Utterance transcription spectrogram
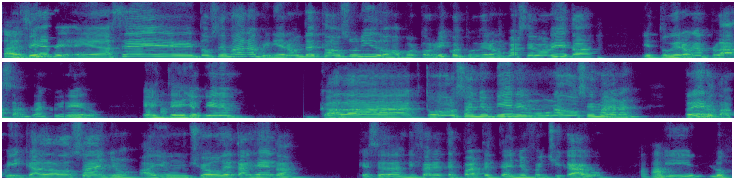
Pues fíjate, eh, hace dos semanas vinieron de Estados Unidos a Puerto Rico, estuvieron en Barceloneta y estuvieron en plaza, en blanco y negro. Este, ellos vienen cada, todos los años vienen una o dos semanas, pero también cada dos años hay un show de tarjetas que se da en diferentes partes. Este año fue en Chicago. Y los,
